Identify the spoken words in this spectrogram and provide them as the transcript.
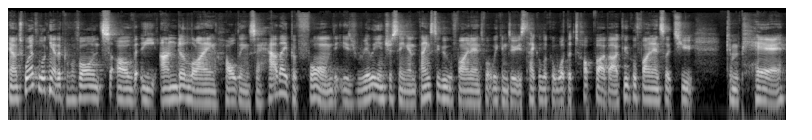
Now, it's worth looking at the performance of the underlying holdings. So, how they performed is really interesting. And thanks to Google Finance, what we can do is take a look at what the top five are. Google Finance lets you compare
